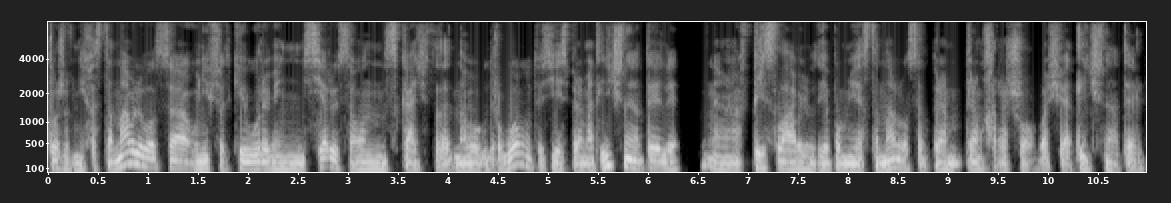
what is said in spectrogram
тоже в них останавливался. У них все-таки уровень сервиса, он скачет от одного к другому. То есть есть прям отличные отели. Э, в Переславле, вот я помню, я останавливался, прям, прям хорошо, вообще отличный отель.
